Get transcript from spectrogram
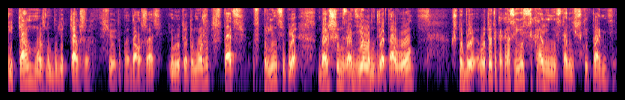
и там можно будет также все это продолжать. И вот это может стать, в принципе, большим заделом для того, чтобы... Вот это как раз и есть сохранение исторической памяти.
